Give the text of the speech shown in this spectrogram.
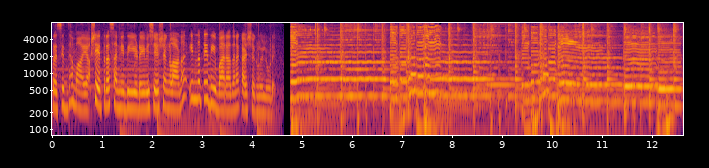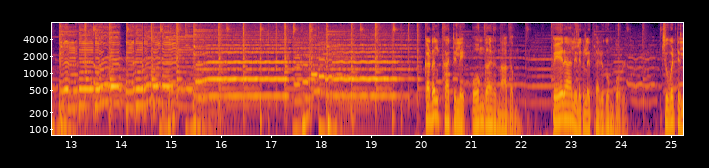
പ്രസിദ്ധമായ ക്ഷേത്ര സന്നിധിയുടെ വിശേഷങ്ങളാണ് ഇന്നത്തെ ദീപാരാധന കാഴ്ചകളിലൂടെ. കടൽക്കാറ്റിലെ ഓങ്കാരനാദം പേരാലിലകളെ തഴുകുമ്പോൾ ചുവട്ടിൽ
